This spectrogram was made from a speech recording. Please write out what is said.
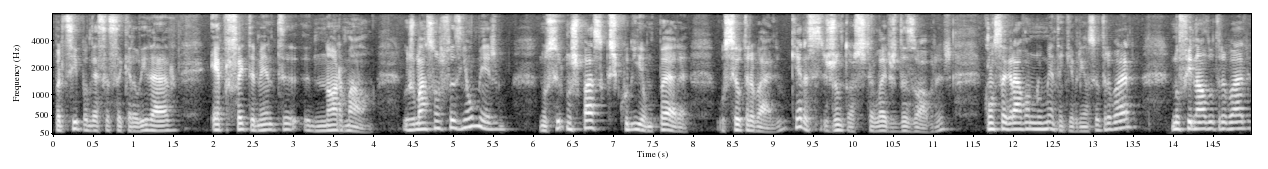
participam dessa sacralidade, é perfeitamente normal. Os maçons faziam o mesmo. No, no espaço que escolhiam para o seu trabalho, que era junto aos estaleiros das obras, consagravam no momento em que abriam o seu trabalho, no final do trabalho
